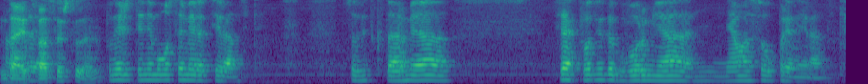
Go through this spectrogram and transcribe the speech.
Да, и Там това трябва- също, да. Понеже те не могат да се мерят с иранците. Саудитската армия, сега каквото и да говорим, няма, няма да се опре на иранците.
